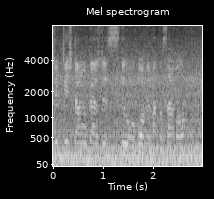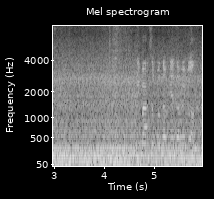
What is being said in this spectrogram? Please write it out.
że gdzieś tam każdy z tyłu głowy ma to samo i bardzo podobnie to wygląda.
